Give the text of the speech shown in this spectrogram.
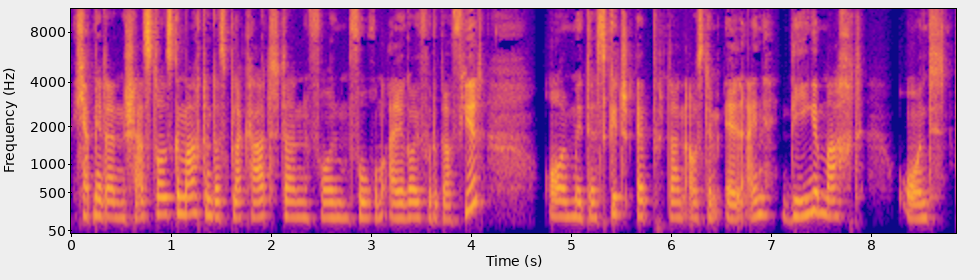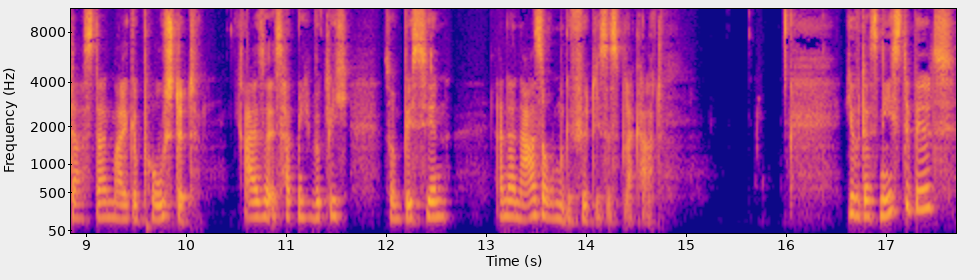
Ich habe mir dann einen Scherz draus gemacht und das Plakat dann vom Forum Allgäu fotografiert und mit der Sketch-App dann aus dem L ein D gemacht und das dann mal gepostet. Also es hat mich wirklich so ein bisschen an der Nase rumgeführt, dieses Plakat. Jo, das nächste Bild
